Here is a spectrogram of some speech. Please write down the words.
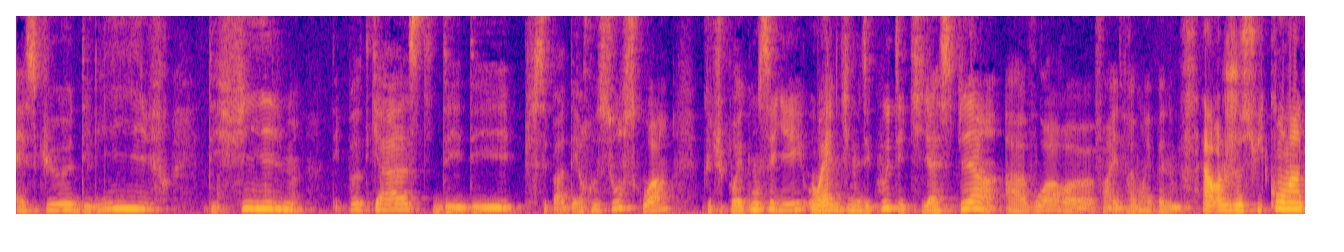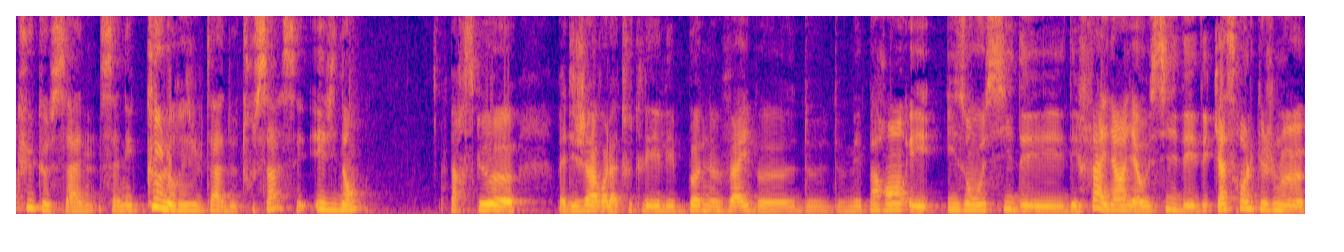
Est-ce que des livres, des films, des podcasts, des, des, je sais pas, des ressources, quoi, que tu pourrais conseiller aux Ouais. personnes qui nous écoutent et qui aspirent à avoir, euh, enfin, être vraiment épanouies? Alors je suis convaincue que ça, ça n'est que le résultat de tout ça, c'est évident, parce que bah déjà voilà toutes les, les bonnes vibes euh, de, de mes parents et ils ont aussi des, des failles, hein. il y a aussi des, des casseroles que je me,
